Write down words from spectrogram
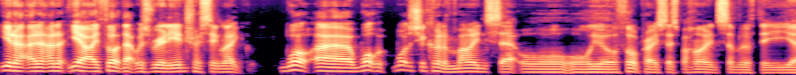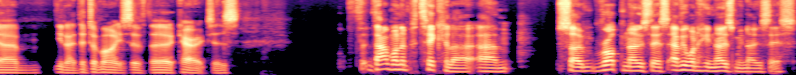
you know and, and yeah i thought that was really interesting like what uh what what's your kind of mindset or or your thought process behind some of the um you know the demise of the characters that one in particular, um, so Rob knows this. Everyone who knows me knows this.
